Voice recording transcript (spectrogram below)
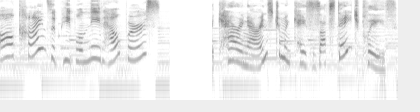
All kinds of people need helpers. Carrying our instrument cases off stage, please.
